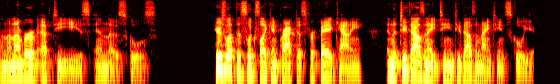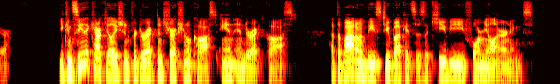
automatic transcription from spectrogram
and the number of FTEs in those schools. Here's what this looks like in practice for Fayette County in the 2018 2019 school year. You can see the calculation for direct instructional cost and indirect cost. At the bottom of these two buckets is the QBE formula earnings.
